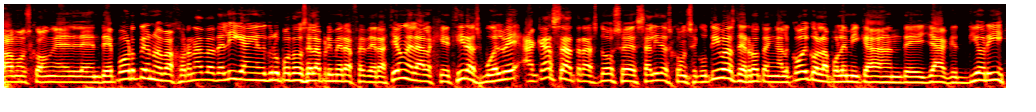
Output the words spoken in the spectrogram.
Vamos con el deporte, nueva jornada de liga en el grupo 2 de la Primera Federación. El Algeciras vuelve a casa tras dos eh, salidas consecutivas, derrota en Alcoy con la polémica de Jack Diori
